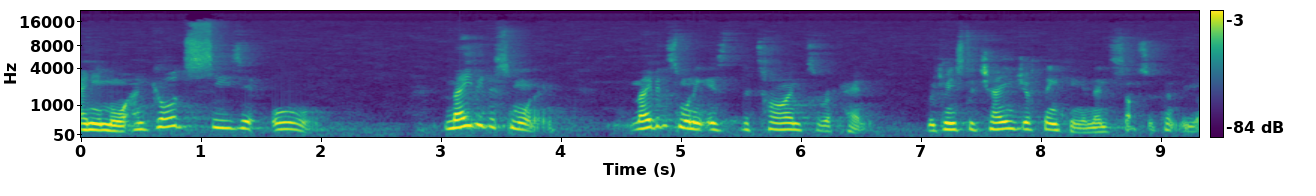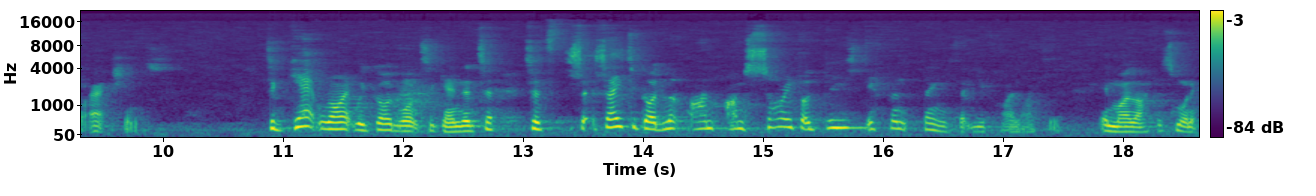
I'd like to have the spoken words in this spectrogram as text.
anymore, and God sees it all. Maybe this morning, maybe this morning is the time to repent, which means to change your thinking and then subsequently your actions. To get right with God once again and to, to say to God, Look, I'm, I'm sorry for these different things that you've highlighted in my life this morning.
